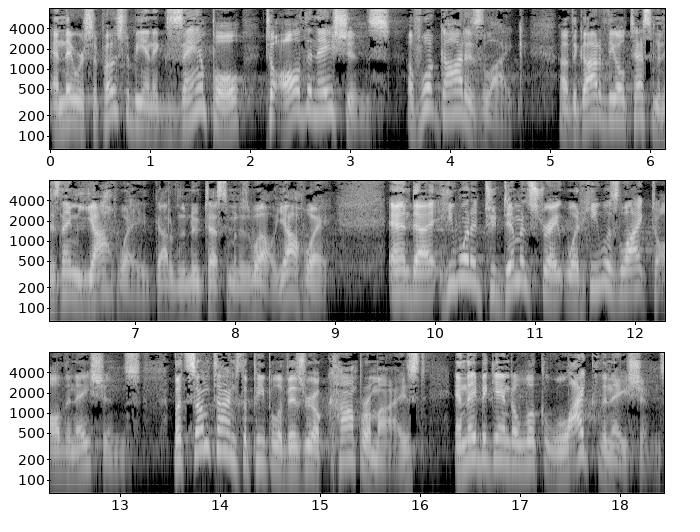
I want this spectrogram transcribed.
and they were supposed to be an example to all the nations of what God is like uh, the God of the Old Testament. His name Yahweh, God of the New Testament as well, Yahweh. And uh, he wanted to demonstrate what he was like to all the nations. But sometimes the people of Israel compromised and they began to look like the nations,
